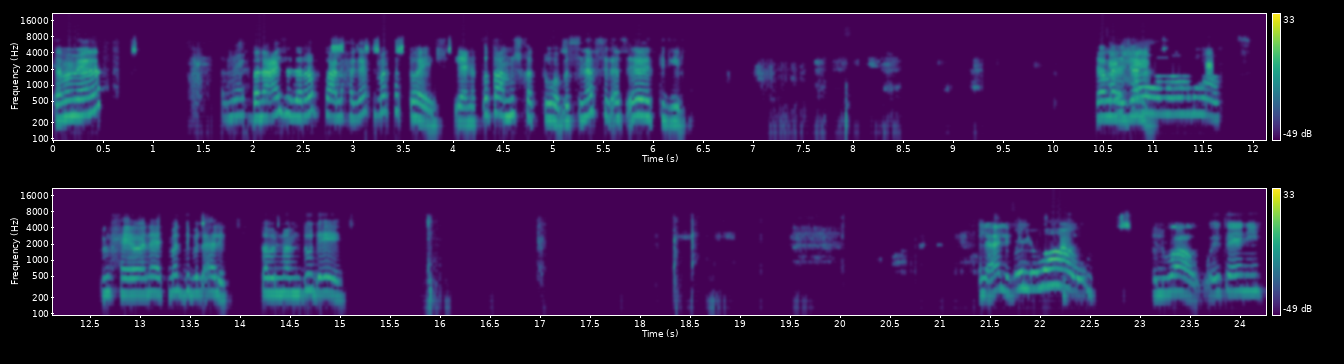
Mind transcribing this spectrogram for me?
تمام يا ناس تمام. فأنا عايزة أدربكم على حاجات ما خدتوهاش يعني قطع مش خدتوها بس نفس الأسئلة اللي بتجيلكم. يلا يا جنى. الحيوانات. الحيوانات مد بالألف. طب الممدود إيه؟ الألف. الواو. الواو. وإيه تاني؟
